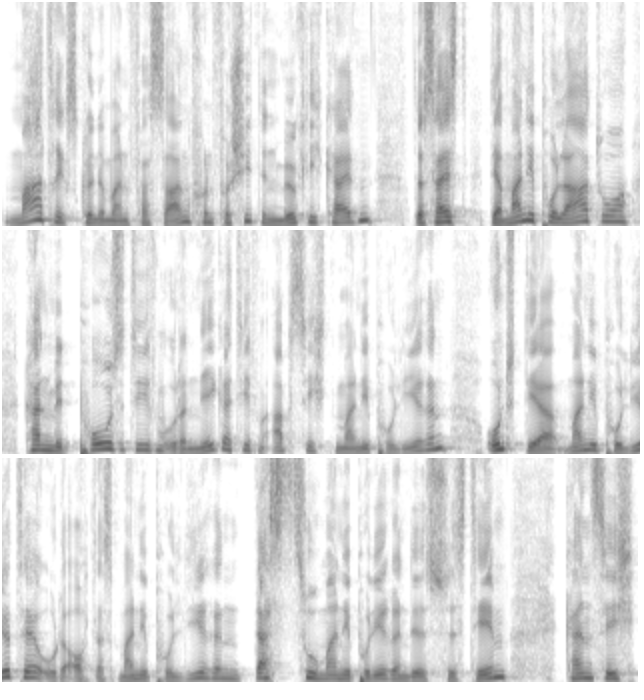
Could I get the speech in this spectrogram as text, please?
Matrix, könnte man fast sagen, von verschiedenen Möglichkeiten. Das heißt, der Manipulator kann mit positiven oder negativen Absichten manipulieren und der manipulierte oder auch das Manipulieren, das zu manipulierende System kann sich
